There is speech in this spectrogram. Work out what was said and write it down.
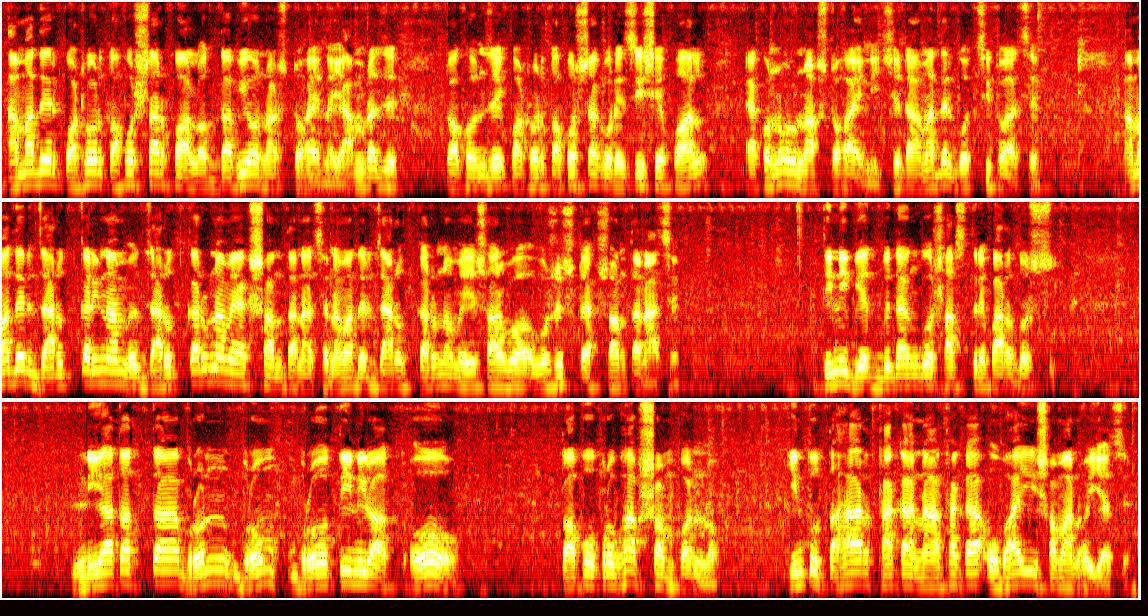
আমাদের কঠোর তপস্যার ফল অদ্যাপিও নষ্ট হয় নাই। আমরা যে, তখন যে কঠোর তপস্যা করেছি, সে ফল এখনও নষ্ট হয়নি, সেটা আমাদের গচ্ছিত আছে। আমাদের জারুৎকারী নাম, জারুৎকারু নামে এক সন্তান আছেন। আমাদের জারুৎকারু নামে সর্ববশিষ্ট এক সন্তান আছে তিনি বেদ বেদাঙ্গ শাস্ত্রে পারদর্শী। নিয়াতাত্মা ব্রণ, ব্রম ব্রতিনিরত ও তপপ্রভাব সম্পন্ন। কিন্তু তাহার থাকা, না থাকা উভয়ই সমান হইয়াছে।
